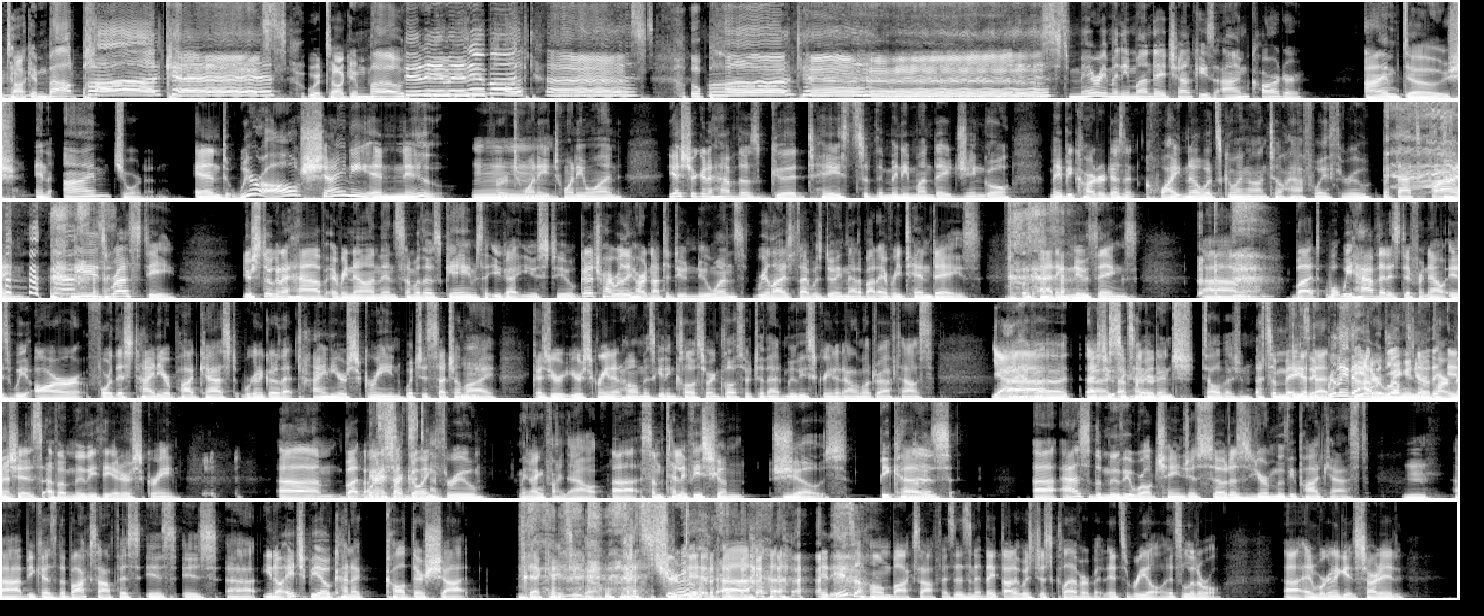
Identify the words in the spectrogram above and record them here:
We're talking about podcast. We're talking about podcast. A podcast. Merry Mini Monday, Chunkies. I'm Carter. I'm Doge. And I'm Jordan. And we're all shiny and new Mm. for 2021. Yes, you're going to have those good tastes of the Mini Monday jingle. Maybe Carter doesn't quite know what's going on till halfway through, but that's fine. He's rusty. You're still going to have every now and then some of those games that you got used to. Going to try really hard not to do new ones. Realized I was doing that about every 10 days, was adding new things. Um, but what we have that is different now is we are for this tinier podcast. We're going to go to that tinier screen, which is such a lie because your your screen at home is getting closer and closer to that movie screen at Alamo Drafthouse. Yeah, I have Uh, a, as a 600 upgrade. inch television. That's amazing. that really, that, I theater would love to know your the inches of a movie theater screen. Um, but we're going to start going exciting. through I mean, I can find out. uh, some television shows because uh, as the movie world changes, so does your movie podcast. Uh, because the box office is is uh, you know HBO kind of called their shot decades ago. That's true. uh, it is a home box office, isn't it? They thought it was just clever, but it's real. It's literal. Uh, and we're gonna get started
